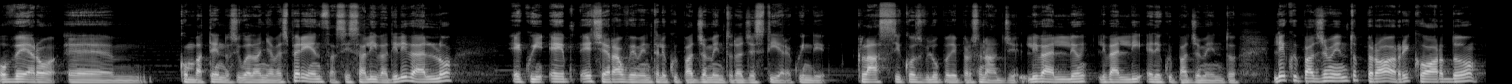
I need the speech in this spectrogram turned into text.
ovvero ehm, combattendo si guadagnava esperienza, si saliva di livello e, qui, e, e c'era ovviamente l'equipaggiamento da gestire, quindi classico sviluppo dei personaggi, livelli, livelli ed equipaggiamento. L'equipaggiamento però ricordo,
